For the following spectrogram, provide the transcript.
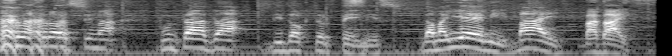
alla prossima puntata di Dr. Penis. Da Miami, bye! Bye bye!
